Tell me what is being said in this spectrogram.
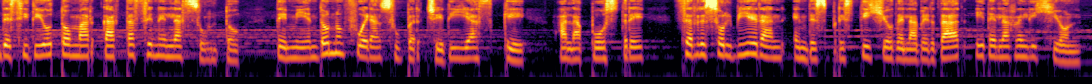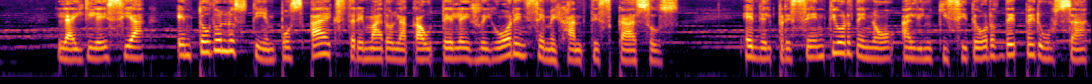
decidió tomar cartas en el asunto, temiendo no fueran supercherías que, a la postre, se resolvieran en desprestigio de la verdad y de la religión. La Iglesia en todos los tiempos ha extremado la cautela y rigor en semejantes casos. En el presente ordenó al inquisidor de Perusa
